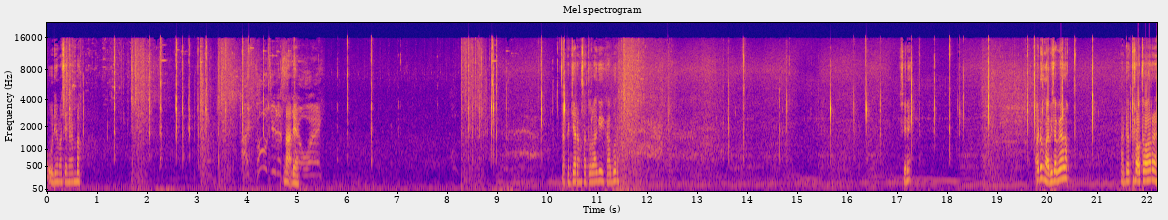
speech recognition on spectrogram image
Uh, dia masih nembak. Nah, dia. Kita kejar yang satu lagi, kabur. Sini. Aduh, nggak bisa belok. Ada trotoarnya.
